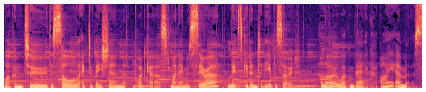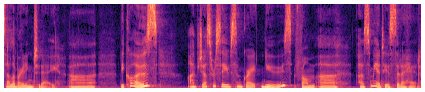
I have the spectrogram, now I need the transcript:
Welcome to the Soul Activation Podcast. My name is Sarah. Let's get into the episode. Hello, welcome back. I am celebrating today uh, because I've just received some great news from uh, a smear test that I had.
